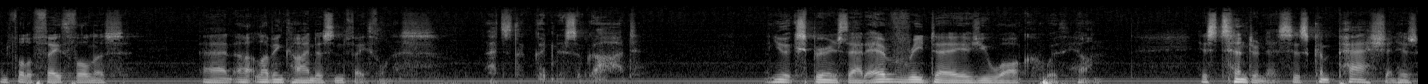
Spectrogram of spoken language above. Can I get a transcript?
and full of faithfulness and uh, loving kindness and faithfulness. That's the goodness of God. And you experience that every day as you walk with Him. His tenderness, His compassion, His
